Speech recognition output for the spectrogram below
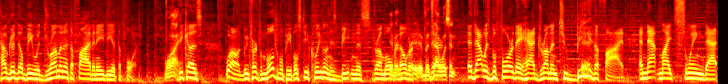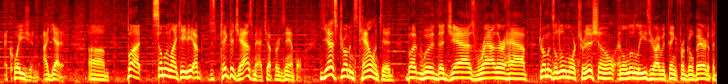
how good they'll be with Drummond at the five and AD at the four. Why? Because, well, we've heard from multiple people. Steve Cleveland has beaten this drum over but- and over. yeah, but that wasn't- That was before they had Drummond to be Yeah. the five, and that might swing that equation. I get it. Um, but someone like AD, uh, just take the Jazz matchup, for example. Yes, Drummond's talented, but would the Jazz rather have Drummond's a little more traditional and a little easier, I would think, for Gobert to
